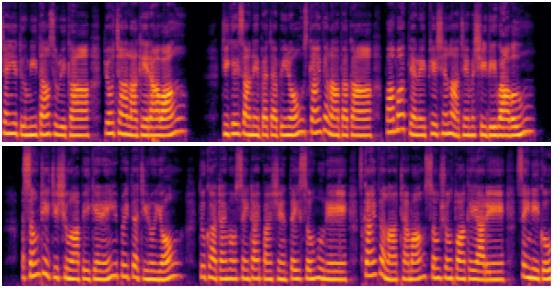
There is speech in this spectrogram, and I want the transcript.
ကျန်းရည်သူမိသားစုတွေကပြောကြားလာခဲ့တာပါဒီကိစ္စနဲ့ပတ်သက်ပြီးတော့ Sky Villa ဘက်ကဘာမှပြန်လည်ဖြေရှင်းလာခြင်းမရှိသေးပါဘူးအဆုံးထိကြည့်ရှုအားပေးခဲ့တဲ့ပြည်သက်ကြီးတို့ရောဒုက္ခတိုင်းမစိန်တိုက်ပန်ရှင်တိတ်ဆုံးမှုနဲ့ Sky Villa ထံမှဆုံးရှုံးသွားခဲ့ရတဲ့စိန်တွေကို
